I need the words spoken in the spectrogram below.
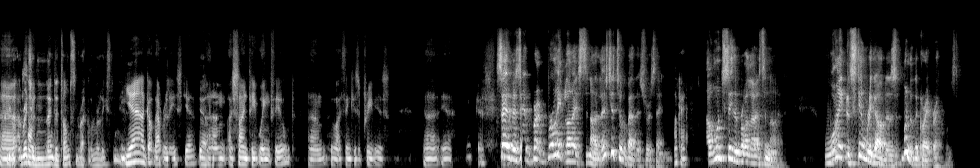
Uh, Richard signed, and Linda Thompson record released, didn't you? Yeah, I got that released. Yeah, yeah. Um, I signed Pete Wingfield, um, who I think is a previous. Uh, yeah. So, so bright lights tonight. Let's just talk about this for a second. Okay. I want to see the bright lights tonight. White, still regarded as one of the great records.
